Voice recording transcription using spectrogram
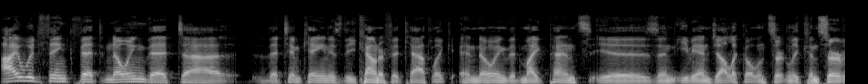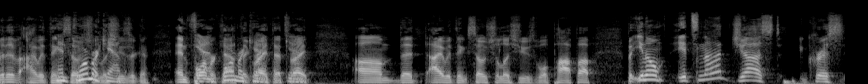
I would think that knowing that uh, that Tim Kaine is the counterfeit Catholic and knowing that Mike Pence is an evangelical and certainly conservative, I would think And social issues are going and Yeah, former, and former Catholic, right? That's yeah. right. Um, that I would think social issues will pop up. But you know, it's not just Chris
